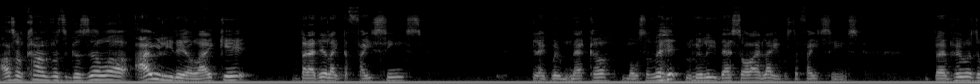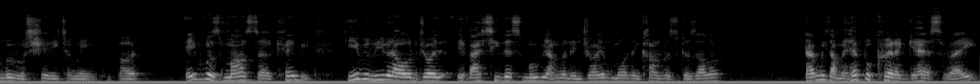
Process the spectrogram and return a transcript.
also Kong vs. Godzilla, I really didn't like it, but I did like the fight scenes. Like with Mecha, most of it, really, that's all I liked was the fight scenes. But pretty much the movie was shitty to me. But Vs. Monster can be can you believe it? I will enjoy if I see this movie. I'm to enjoy it more than Converse vs. Godzilla. That means I'm a hypocrite, I guess, right?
